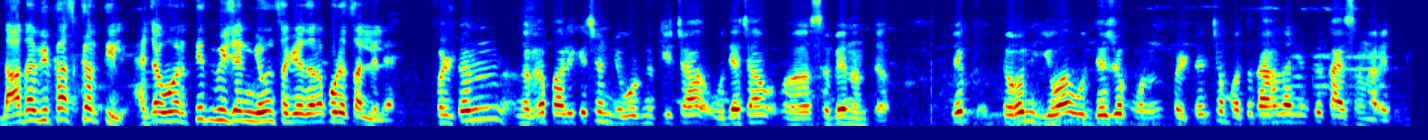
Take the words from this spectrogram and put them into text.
दादा विकास करतील ह्याच्यावरतीच विजन घेऊन सगळेजण पुढे चाललेले आहेत. फलटण नगरपालिकेच्या निवडणुकीच्या उद्याच्या सभेनंतर एक तरुण युवा उद्योजक म्हणून फलटणच्या मतदाराला नेमकं काय सांगणार आहे तुम्ही?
